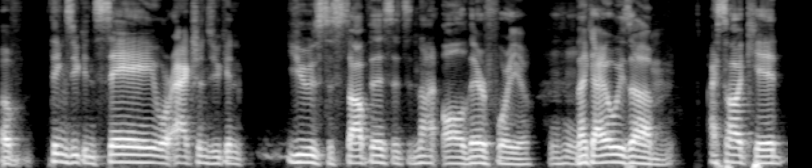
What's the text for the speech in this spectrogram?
of things you can say or actions you can use to stop this, it's not all there for you. Mhm. Like I always um I saw a kid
